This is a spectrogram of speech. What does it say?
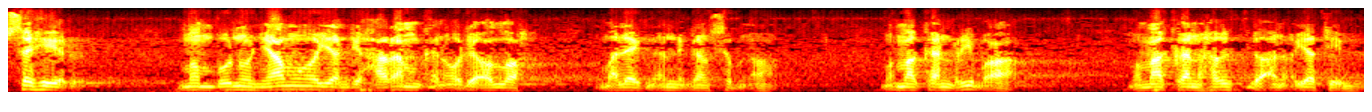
sihir, membunuh nyawa yang diharamkan oleh Allah, melainkan dengan sebenar, memakan riba, memakan harta anak yatim,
